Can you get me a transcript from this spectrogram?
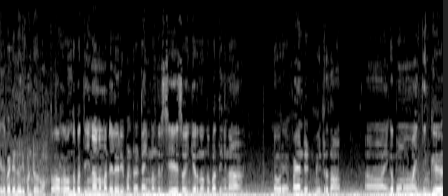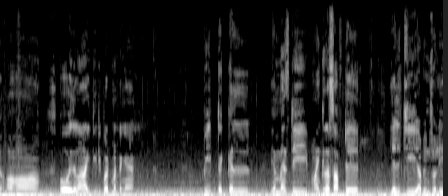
இதை போய் டெலிவரி பண்ணிட்டு வருவோம். ஸோ ஆர்டர் வந்து பார்த்தீங்கன்னா நம்ம டெலிவரி பண்ணுற டைம் வந்துருச்சு. ஸோ இங்கேருந்து வந்து பார்த்தீங்கன்னா இன்னும் ஒரு ஃபைவ் ஹண்ட்ரட் மீட்ரு தான் எங்கே போகணும்? ஐ திங்க் ஓ இதெல்லாம் ஐடி டிபார்ட்மெண்ட்டுங்க பிடெக்கல் எம்எஸ்டி மைக்ரோசாஃப்ட்டு எல்ஜி அப்படின்னு சொல்லி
